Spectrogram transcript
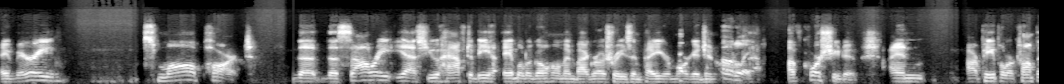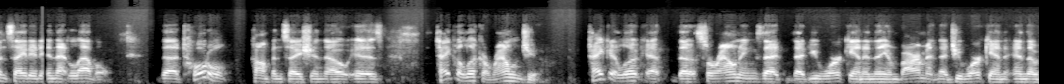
a very small part. The the salary yes you have to be able to go home and buy groceries and pay your mortgage and totally. all that. Of course you do. And our people are compensated in that level. The total compensation though is take a look around you take a look at the surroundings that that you work in and the environment that you work in and the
